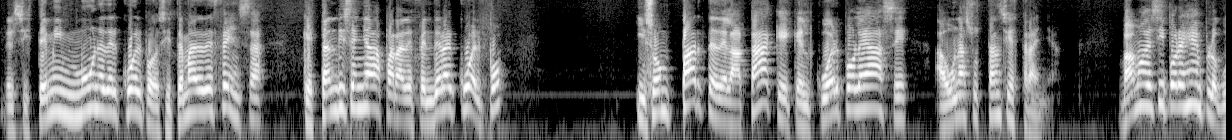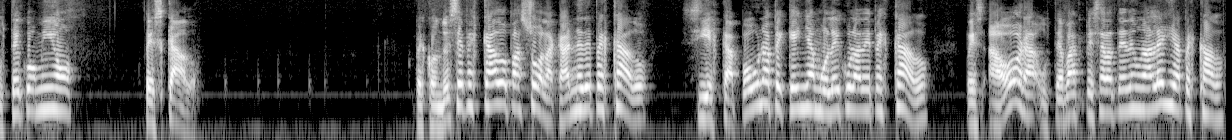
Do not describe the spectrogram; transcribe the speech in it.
del sistema inmune del cuerpo, del sistema de defensa, que están diseñadas para defender al cuerpo y son parte del ataque que el cuerpo le hace a una sustancia extraña. Vamos a decir, por ejemplo, que usted comió pescado. Pues cuando ese pescado pasó a la carne de pescado, si escapó una pequeña molécula de pescado, pues ahora usted va a empezar a tener una alergia a pescado.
